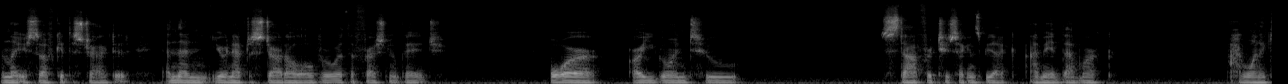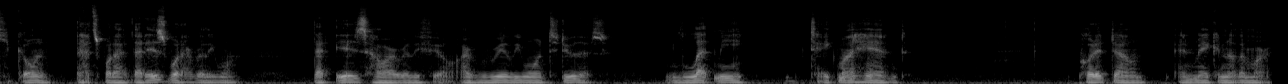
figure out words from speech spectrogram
and let yourself get distracted and then you're going to have to start all over with a fresh new page? Or are you going to stop for 2 seconds be like I made that mark. I want to keep going. That's what I that is what I really want that is how I really feel I really want to do this let me take my hand put it down and make another mark.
